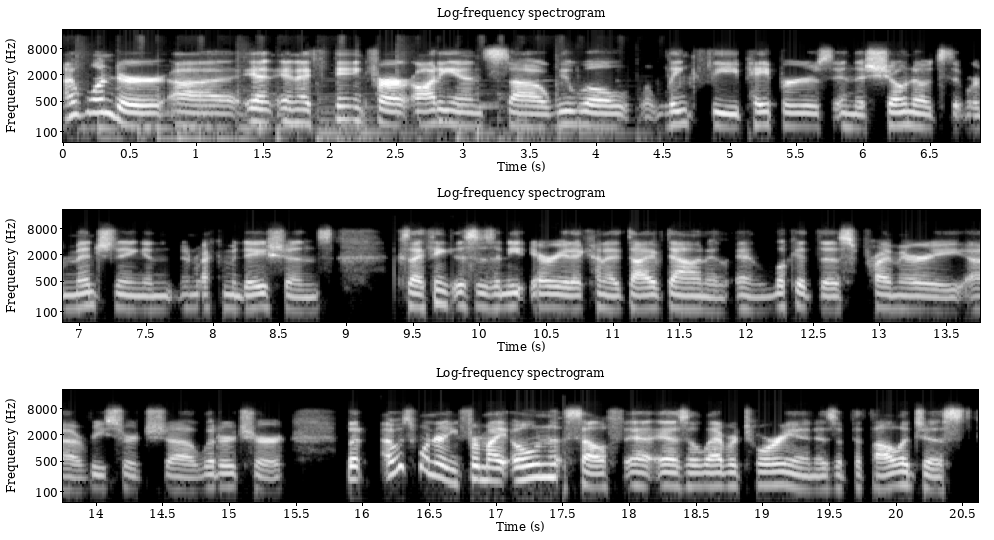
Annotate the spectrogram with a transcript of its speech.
I wonder, uh, and, and, I think for our audience, uh, we will link the papers in the show notes that we're mentioning and, and recommendations because I think this is a neat area to kind of dive down and, and look at this primary uh, research uh, literature. But I was wondering for my own self as a laboratorian, as a pathologist,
